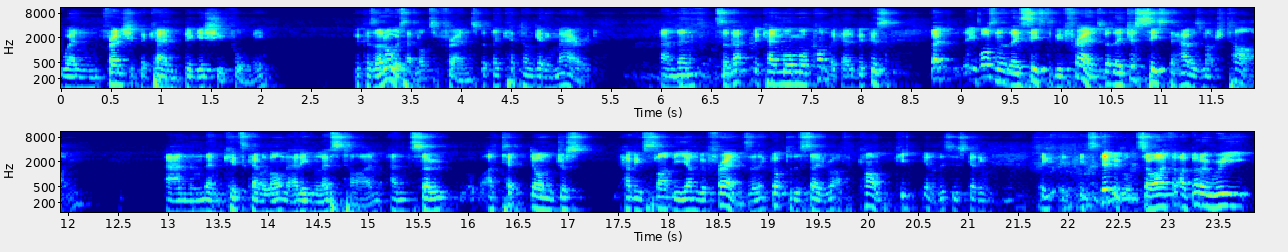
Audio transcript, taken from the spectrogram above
when friendship became a big issue for me because I'd always had lots of friends, but they kept on getting married. And then, so that became more and more complicated because that, it wasn't that they ceased to be friends, but they just ceased to have as much time. And, then kids came along, they had even less time. And so I kept on just having slightly younger friends. And it got to the stage where I can't keep, you know, this is getting, it, it's difficult. So I've, I've got to re,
